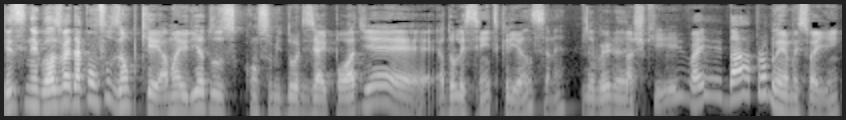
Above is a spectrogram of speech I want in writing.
Esse negócio vai dar confusão, porque a maioria dos consumidores de iPod é adolescente, criança, né? É verdade. Acho que vai dar problema isso aí, hein?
